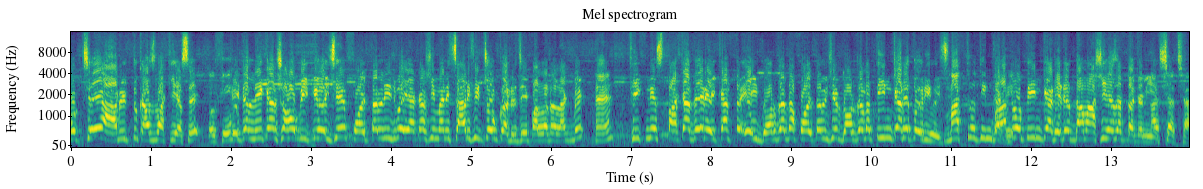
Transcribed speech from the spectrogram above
হচ্ছে আর একটু কাজ বাকি আছে। এটা লেকার সহ বিক্রি হয়েছে পঁয়তাল্লিশ বাই একাশি মানে চার ফিট চৌকাঠের যে পাল্লাটা লাগবে। হ্যাঁ। থিকনেস পাকাদের এই কাঠটা এই দরজাটা পঁয়তাল্লিশের দরজাটা তিন কাঠে তৈরি হয়েছে। মাত্র তিন মাত্র তিন কাঠ এটার দাম আশি হাজার টাকা নিয়ে আচ্ছা আচ্ছা।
